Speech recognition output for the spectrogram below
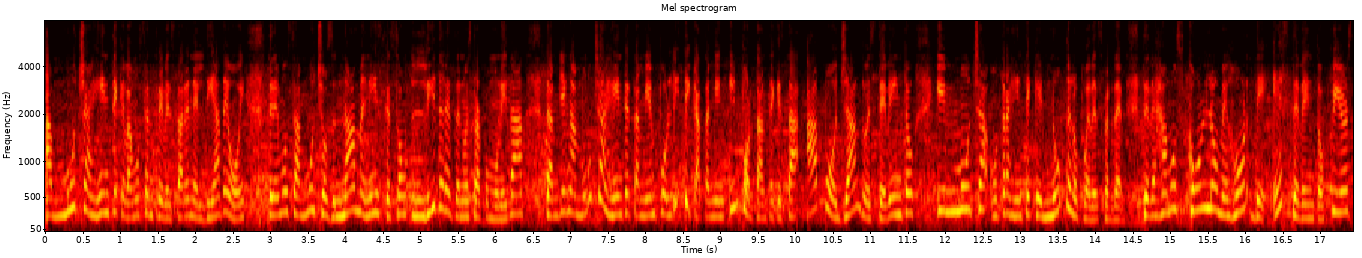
a mucha gente que vamos a entrevistar en el día de hoy. Tenemos a muchos nominees que son líderes de nuestra comunidad. También a mucha gente también política, también importante que está apoyando este evento y mucha otra gente que no te lo puedes perder. Te dejamos con lo mejor de este evento Fears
